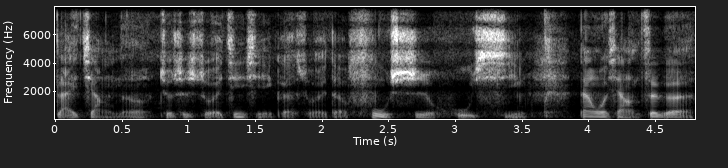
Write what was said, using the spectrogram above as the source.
来讲呢，就是所谓进行一个所谓的腹式呼吸。但我想这个。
